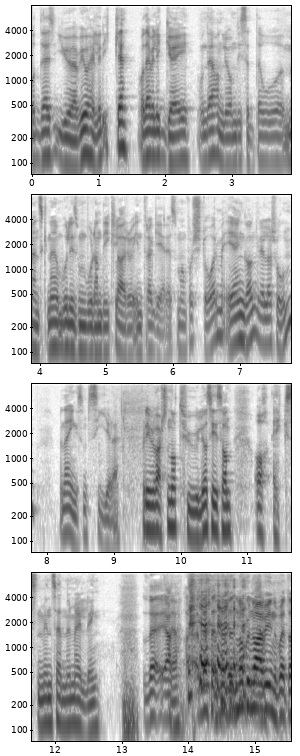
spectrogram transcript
Og det gjør vi jo heller ikke. Og det er veldig gøy. Og det handler jo om disse to menneskene, hvor liksom, hvordan de klarer å interagere. Så man forstår med en gang relasjonen, men det er ingen som sier det. For det vil være så naturlig å si sånn Åh, eksen min sender melding. Det, ja. dette, dette, nå, nå er vi inne på et,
